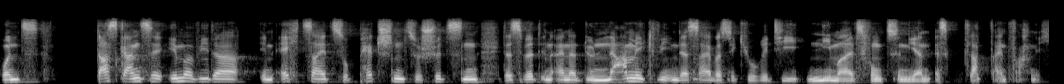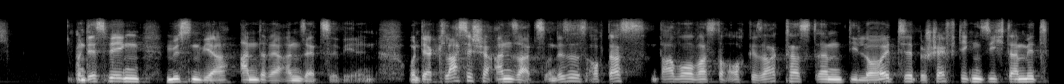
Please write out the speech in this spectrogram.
Und das Ganze immer wieder in Echtzeit zu patchen, zu schützen, das wird in einer Dynamik wie in der Cybersecurity niemals funktionieren. Es klappt einfach nicht. Und deswegen müssen wir andere Ansätze wählen. Und der klassische Ansatz, und das ist auch das, Davor, was du auch gesagt hast, ähm, die Leute beschäftigen sich damit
